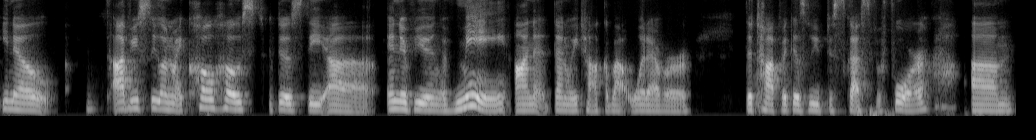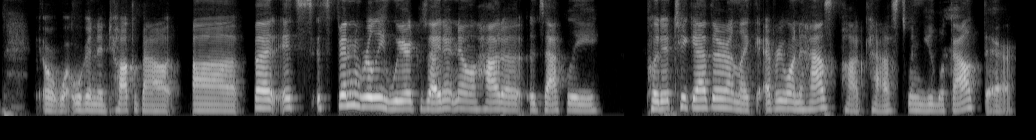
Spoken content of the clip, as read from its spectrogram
you know, obviously when my co-host does the uh, interviewing of me on it, then we talk about whatever the topic as we've discussed before um, or what we're going to talk about uh, but it's it's been really weird because i don't know how to exactly put it together and like everyone has a podcast when you look out there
